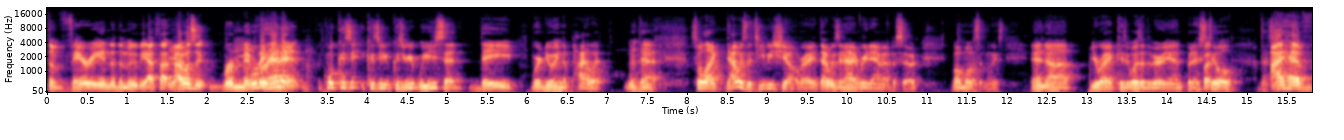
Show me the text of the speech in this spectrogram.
the very end of the movie. I thought Yeah. I wasn't remembering well, they had it. it. Well, because because you because you, you said they were doing the pilot with Mm-hmm. that. So like that was a TV show, right? That was an every damn episode. Well, most of them at least. And uh, you're right because it was at the very end. But I still. That's I have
